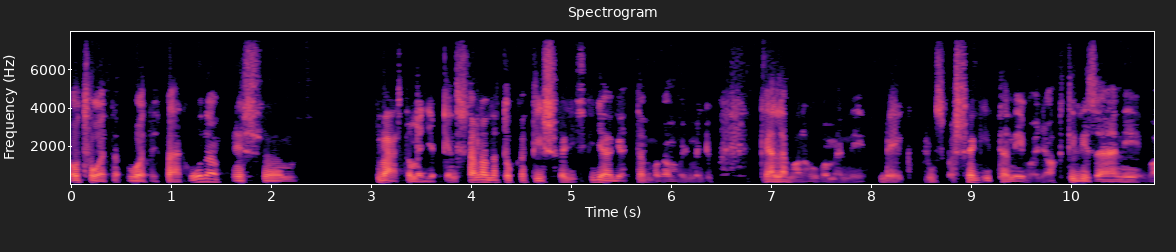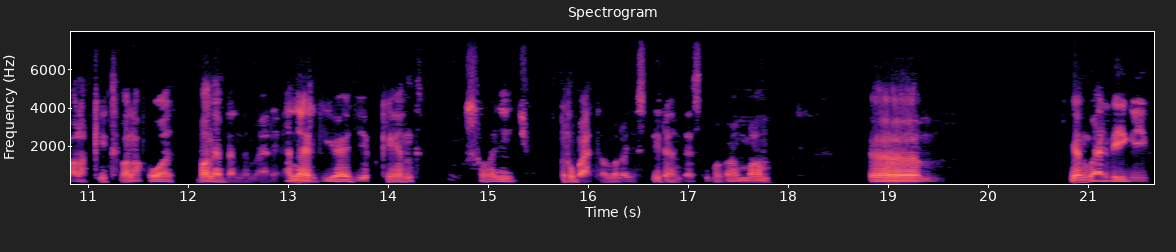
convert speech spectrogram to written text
ott volt, volt egy pár hónap, és vártam egyébként feladatokat is, vagyis figyelgettem magam, hogy mondjuk kell-e valahova menni még pluszba segíteni, vagy aktivizálni valakit valahol, van-e bennem erre energia egyébként, szóval így próbáltam valahogy ezt rendezni magamban. Ö, január végéig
